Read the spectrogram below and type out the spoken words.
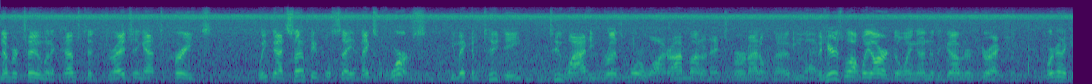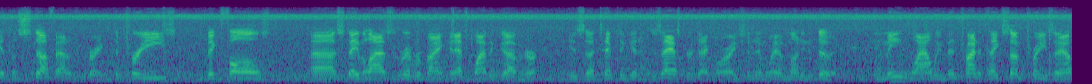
Number two, when it comes to dredging out the creeks, we've got some people say it makes it worse. You make them too deep, too wide, it runs more water. I'm not an expert, I don't know. But here's what we are doing under the governor's direction. We're gonna get the stuff out of the creek, the trees, the big falls, uh, stabilize the riverbank, and that's why the governor is uh, attempting to get a disaster declaration, and we'll have money to do it. The meanwhile, we've been trying to take some trees out.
